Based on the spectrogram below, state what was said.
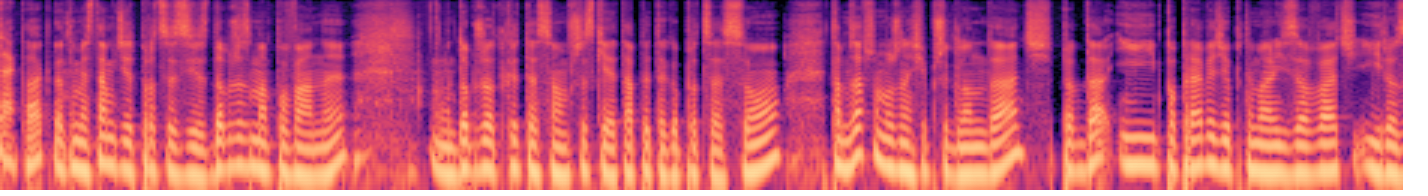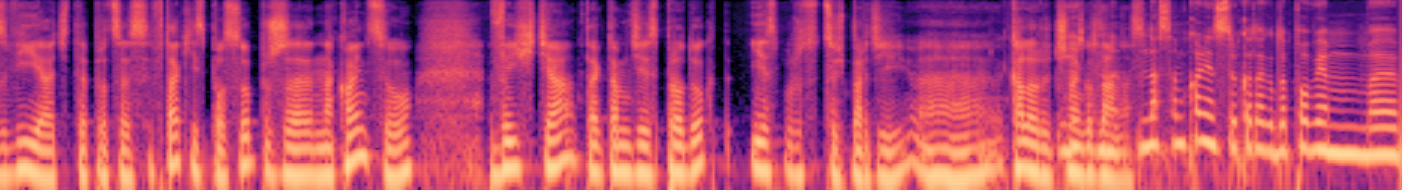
Tak. tak. Natomiast tam, gdzie proces jest dobrze zmapowany, dobrze odkryte są wszystkie etapy tego procesu, tam zawsze można się przyglądać, prawda? I poprawiać, optymalizować i rozwijać te procesy w taki sposób, że na końcu wyjścia, tak tam, gdzie jest produkt, jest po prostu coś bardziej e, kalorycznego dla nas. Na, na sam koniec tylko tak dopowiem, e,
